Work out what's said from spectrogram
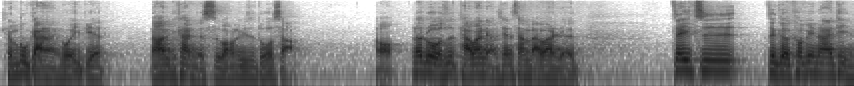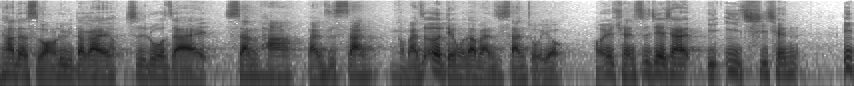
全部感染过一遍，然后你看你的死亡率是多少？哦，那如果是台湾两千三百万人，这一支这个 COVID-19 它的死亡率大概是落在三趴百分之三，哦，百分之二点五到百分之三左右。哦，因为全世界现在一亿七千一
